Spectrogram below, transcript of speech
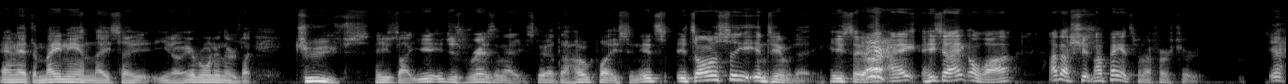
and at the main end they say, you know, everyone in there is like, Chiefs." He's like, it just resonates throughout the whole place, and it's it's honestly intimidating. He said, Yeah. I ain't, he said, I ain't gonna lie, I about shit my pants when I first heard it. Yeah.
